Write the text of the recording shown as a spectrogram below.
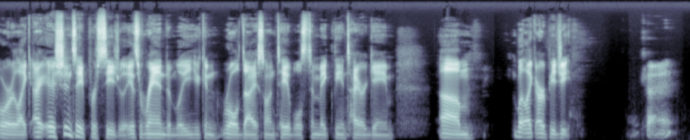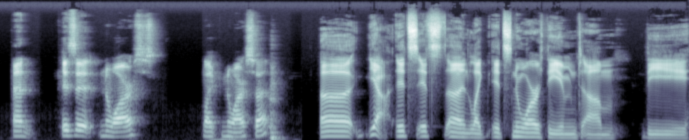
or like I, I shouldn't say procedurally. It's randomly. You can roll dice on tables to make the entire game, um, but like RPG. Okay. And is it noir, like noir set? Uh, yeah, it's it's uh, like it's noir themed. Um, the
